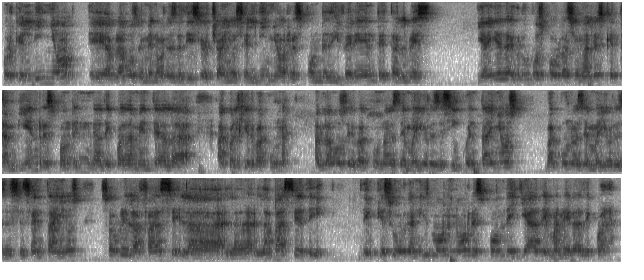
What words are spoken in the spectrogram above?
Porque el niño, eh, hablamos de menores de 18 años, el niño responde diferente tal vez. Y hay grupos poblacionales que también responden inadecuadamente a, la, a cualquier vacuna. Hablamos de vacunas de mayores de 50 años, vacunas de mayores de 60 años, sobre la, fase, la, la, la base de, de que su organismo no responde ya de manera adecuada.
